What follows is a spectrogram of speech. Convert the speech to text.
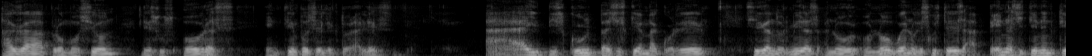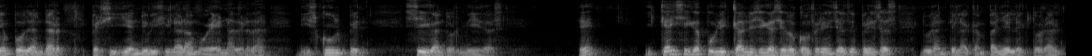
haga promoción de sus obras en tiempos electorales? Ay, disculpas, es que ya me acordé. Sigan dormidas no, o no. Bueno, es que ustedes apenas si tienen tiempo de andar persiguiendo y vigilar a Morena, ¿verdad? Disculpen, sigan dormidas. ¿Eh? Y que ahí siga publicando y siga haciendo conferencias de prensa durante la campaña electoral.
